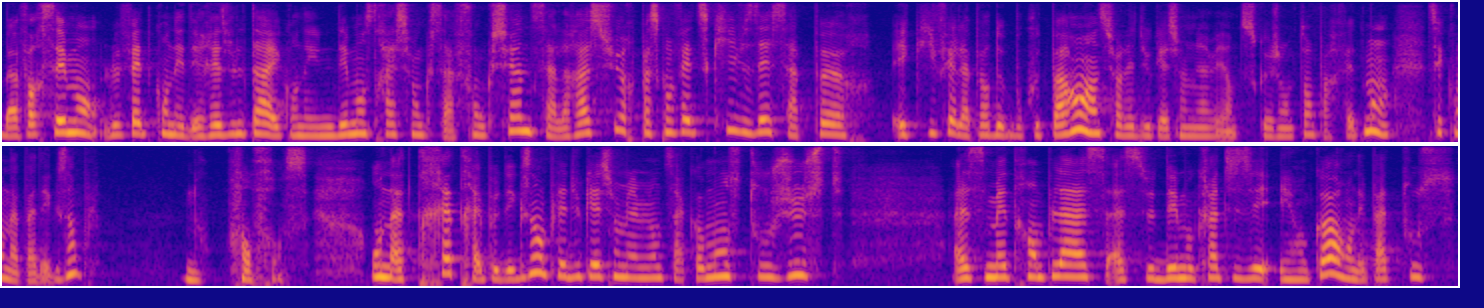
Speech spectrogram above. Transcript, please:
bah forcément, le fait qu'on ait des résultats et qu'on ait une démonstration que ça fonctionne, ça le rassure. Parce qu'en fait, ce qui faisait sa peur et qui fait la peur de beaucoup de parents hein, sur l'éducation bienveillante, ce que j'entends parfaitement, c'est qu'on n'a pas d'exemple. Nous, en France. On a très très peu d'exemples. L'éducation bienveillante, ça commence tout juste à se mettre en place, à se démocratiser. Et encore, on n'est pas tous,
